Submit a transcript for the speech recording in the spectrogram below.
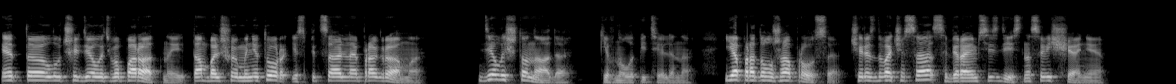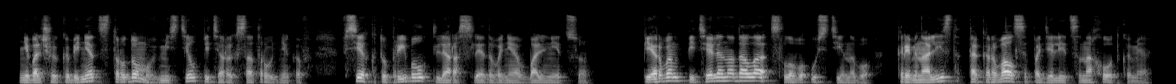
«Это лучше делать в аппаратной. Там большой монитор и специальная программа». «Делай, что надо», – кивнула Петелина. «Я продолжу опросы. Через два часа собираемся здесь, на совещание». Небольшой кабинет с трудом вместил пятерых сотрудников, всех, кто прибыл для расследования в больницу. Первым Петелина дала слово Устинову. Криминалист так рвался поделиться находками.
